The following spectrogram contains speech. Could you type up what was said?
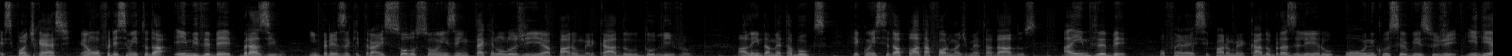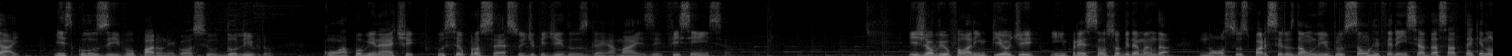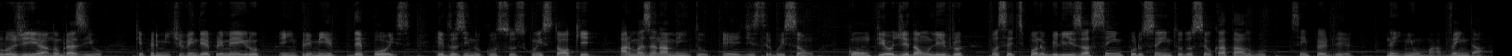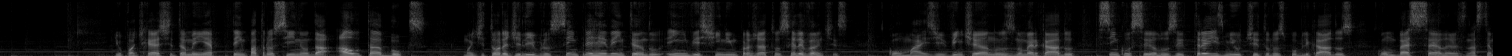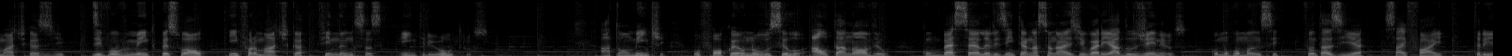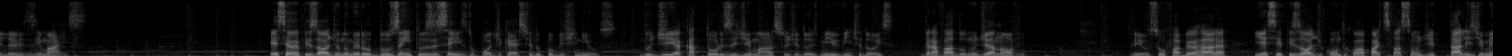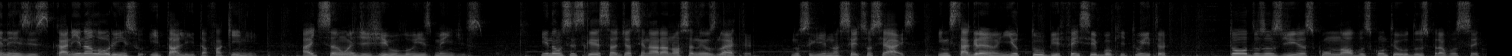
Esse podcast é um oferecimento da MVB Brasil, empresa que traz soluções em tecnologia para o mercado do livro. Além da MetaBooks, reconhecida plataforma de metadados, a MVB oferece para o mercado brasileiro o único serviço de EDI exclusivo para o negócio do livro. Com a Pubnet, o seu processo de pedidos ganha mais eficiência. E já ouviu falar em POD, impressão sob demanda? Nossos parceiros da Um Livro são referência dessa tecnologia no Brasil, que permite vender primeiro e imprimir depois, reduzindo custos com estoque, armazenamento e distribuição. Com o POD da Um Livro, você disponibiliza 100% do seu catálogo sem perder nenhuma venda. E o podcast também é, tem patrocínio da Alta Books, uma editora de livros sempre reinventando e investindo em projetos relevantes com mais de 20 anos no mercado, 5 selos e 3 mil títulos publicados, com best-sellers nas temáticas de desenvolvimento pessoal, informática, finanças, entre outros. Atualmente, o foco é o novo selo Alta Novel, com best-sellers internacionais de variados gêneros, como romance, fantasia, sci-fi, thrillers e mais. Esse é o episódio número 206 do podcast do Publish News, do dia 14 de março de 2022, gravado no dia 9. Eu sou Fábio Errara e esse episódio conta com a participação de Thales de Menezes, Karina Lourenço e Talita Facchini. A edição é de Gil Luiz Mendes. E não se esqueça de assinar a nossa newsletter, nos seguir nas redes sociais, Instagram, YouTube, Facebook e Twitter, todos os dias com novos conteúdos para você.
